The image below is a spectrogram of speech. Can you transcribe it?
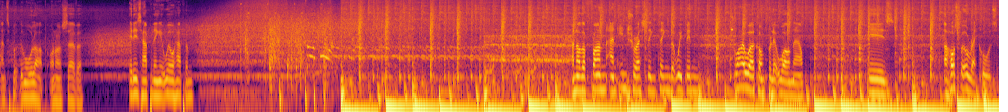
and to put them all up on our server. It is happening, it will happen. Another fun and interesting thing that we've been trying to work on for a little while now is a Hospital Records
